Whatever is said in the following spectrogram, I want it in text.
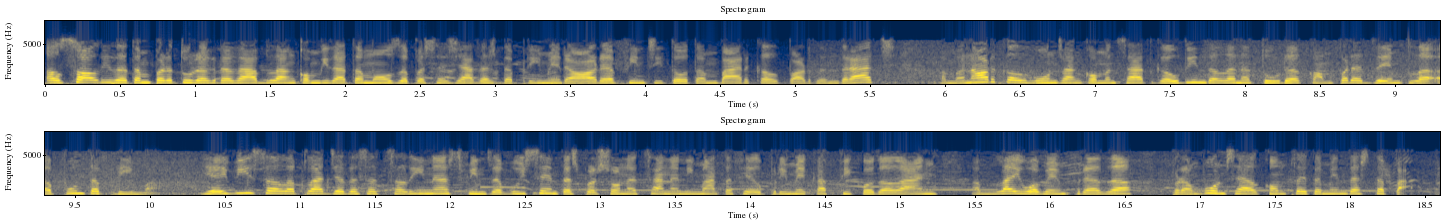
El sol i la temperatura agradable han convidat a molts a passejades de primera hora, fins i tot en barca al port d'Andratx. A Menorca alguns han començat gaudint de la natura, com per exemple a Punta Prima. I a Eivissa, a la platja de Set Salines, fins a 800 persones s'han animat a fer el primer cap picó de l'any amb l'aigua ben freda, però amb un cel completament destapat.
